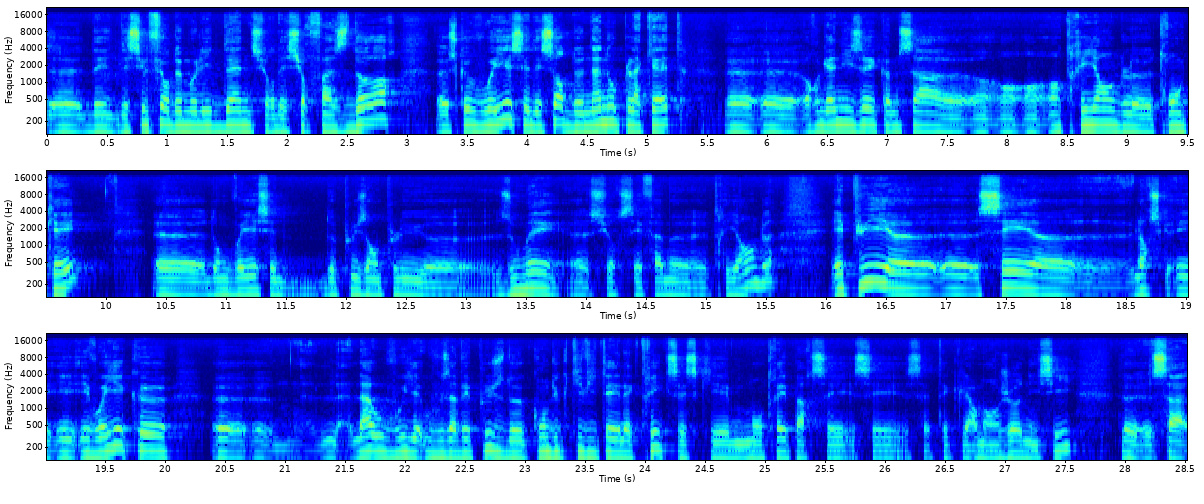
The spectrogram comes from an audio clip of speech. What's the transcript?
euh, des, sulfures de molybdène sur des surfaces d'or, euh, ce que vous voyez, c'est des sortes de nanoplaquettes organisées comme ça en, en triangles tronqués. donc vous voyez, c'est de plus en plus zoomé sur ces fameux triangles. Et puis, c'est lorsque et, et, voyez que euh, euh, là où vous, avez plus de conductivité électrique, c'est ce qui est montré par cet éclairement jaune ici, euh, ça,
